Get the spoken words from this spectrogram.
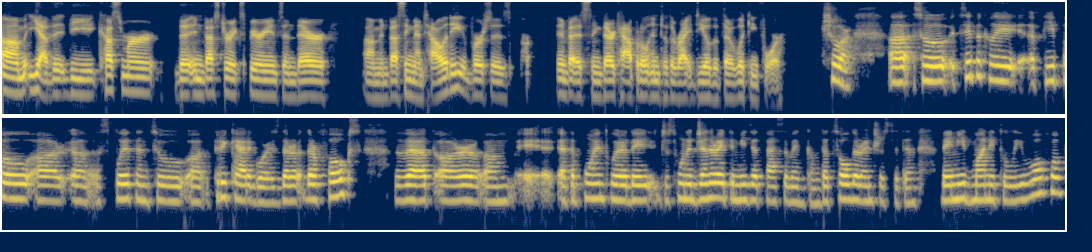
Um, yeah, the the customer, the investor experience, and their um, investing mentality versus per- investing their capital into the right deal that they're looking for. Sure. Uh, so typically, uh, people are uh, split into uh, three categories. There, there are folks that are um, at the point where they just want to generate immediate passive income. That's all they're interested in. They need money to live off of,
